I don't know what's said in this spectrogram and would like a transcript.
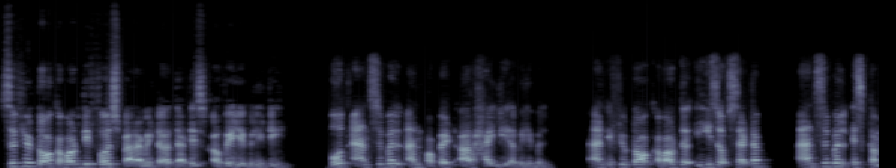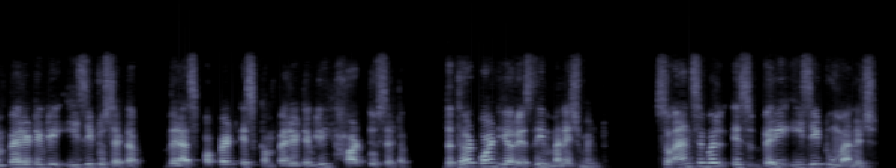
So if you talk about the first parameter, that is availability, both Ansible and Puppet are highly available. And if you talk about the ease of setup, Ansible is comparatively easy to set up, whereas Puppet is comparatively hard to set up. The third point here is the management. So Ansible is very easy to manage,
